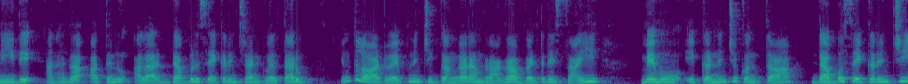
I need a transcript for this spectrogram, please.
నీదే అనగా అతను అలా డబ్బులు సేకరించడానికి వెళ్తారు. ఇంతలో అటువైపు నుంచి గంగారాం రాగా వెంటనే సాయి మేము ఇక్కడి నుంచి కొంత డబ్బు సేకరించి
